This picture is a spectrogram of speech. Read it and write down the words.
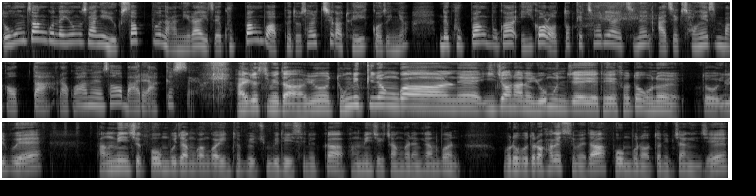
또홍 장군의 흉상이 육사뿐 아니라 이제 국방부 앞에도 설치가 돼 있거든요. 근데 국방부가 이걸 어떻게 처리할지는 아직 정해진 바가 없다라고 하면서 말을 아꼈어요. 알겠습니다. 요 독립기념관에 이전하는 요 문제에 대해서도 오늘 또 일부에 박민식 보훈부 장관과 인터뷰 준비돼 있으니까 박민식 장관에게 한번 물어보도록 하겠습니다. 보훈부는 어떤 입장인지.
